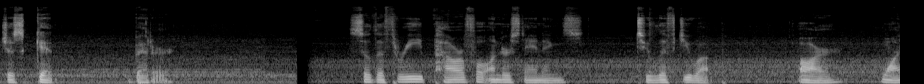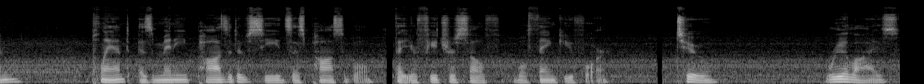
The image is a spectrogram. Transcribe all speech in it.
Just get better. So, the three powerful understandings to lift you up are 1. Plant as many positive seeds as possible that your future self will thank you for. 2. Realize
